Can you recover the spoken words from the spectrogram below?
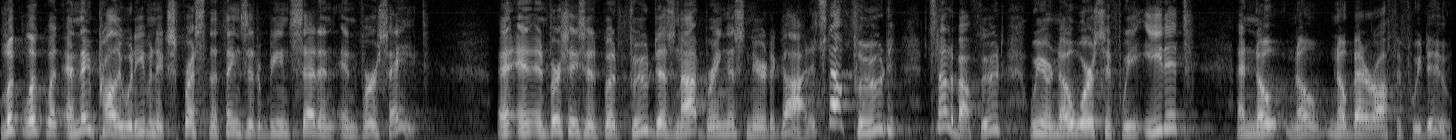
look, look what, and they probably would even express the things that are being said in, in verse 8. And, and, and verse 8 says, But food does not bring us near to God. It's not food. It's not about food. We are no worse if we eat it, and no, no, no better off if we do.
